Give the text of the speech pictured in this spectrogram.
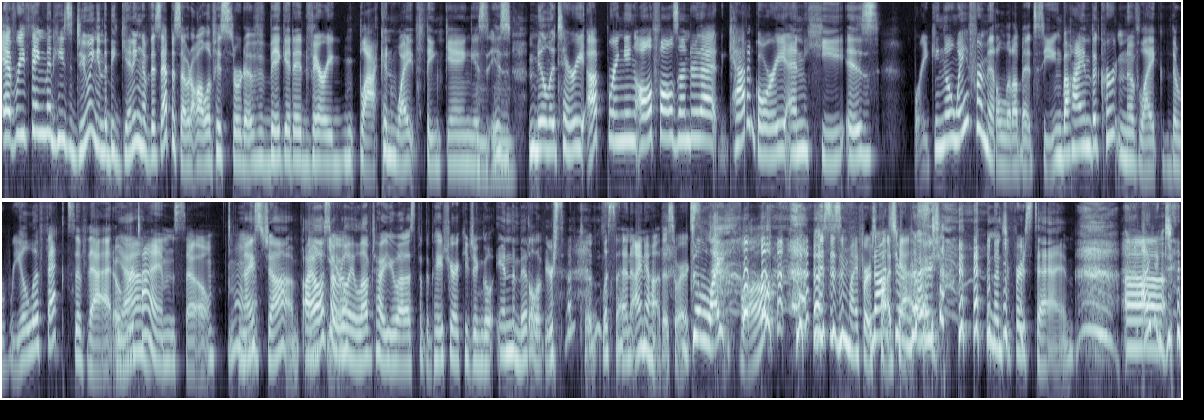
everything that he's doing in the beginning of this episode, all of his sort of bigoted, very black and white thinking, his his mm-hmm. military upbringing, all falls under that category, and he is breaking away from it a little bit, seeing behind the curtain of like the real effects of that over Yeah. time. So mm. Nice job. I also you. really loved how you let us put the patriarchy jingle in the middle of your sentence. Listen, I know how this works. Delightful. this isn't my first Not podcast. your first, not your first time. I, Uh,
